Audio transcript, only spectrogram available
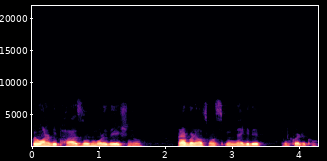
We want to be positive and motivational when everyone else wants to be negative and critical.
